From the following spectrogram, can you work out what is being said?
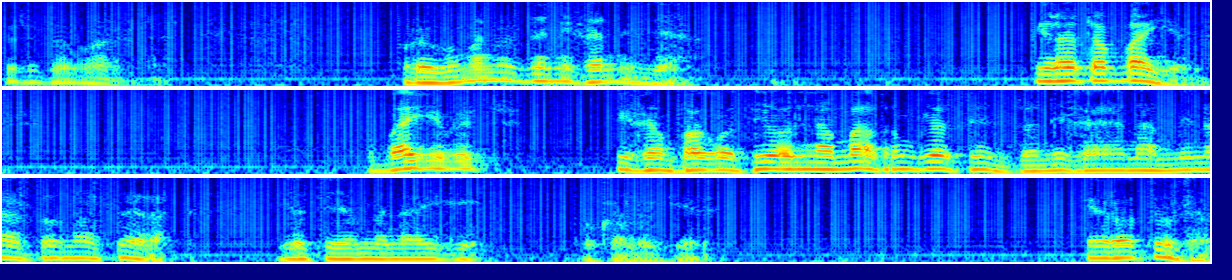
πήρε το Βάγνερ. Προηγουμένως δεν είχαν ιδέα. Πήρα τον Μπάγεβιτς. Ο Μπάγεβιτς είχαν παγωθεί όλοι να μάθουν ποιος είναι. Τον είχα ένα μήνα στον Αστέρα, γιατί έμενα εκεί το καλοκαίρι. Και ρωτούσαν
